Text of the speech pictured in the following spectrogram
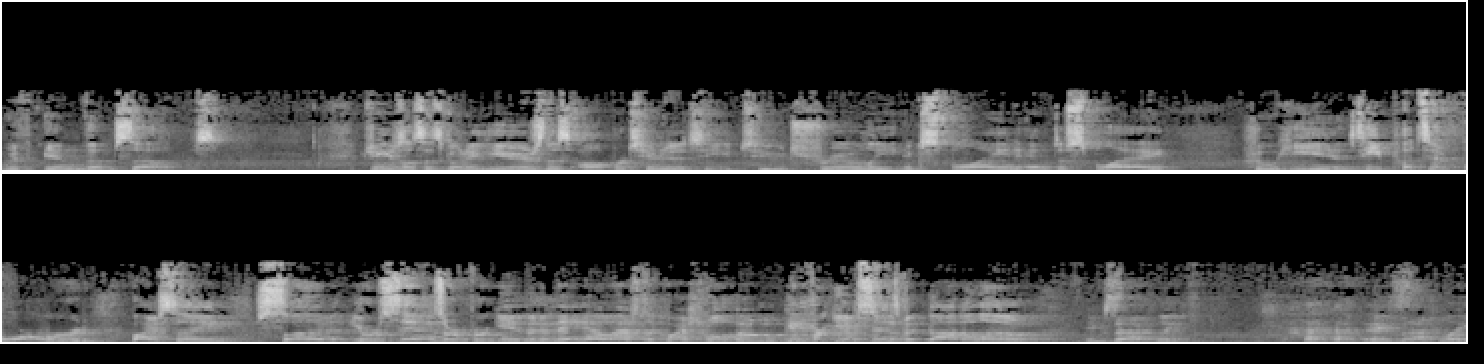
within themselves. Jesus is going to use this opportunity to truly explain and display who he is. He puts it forward by saying, Son, your sins are forgiven. And they now ask the question, well, who can forgive sins but God alone? Exactly. exactly.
